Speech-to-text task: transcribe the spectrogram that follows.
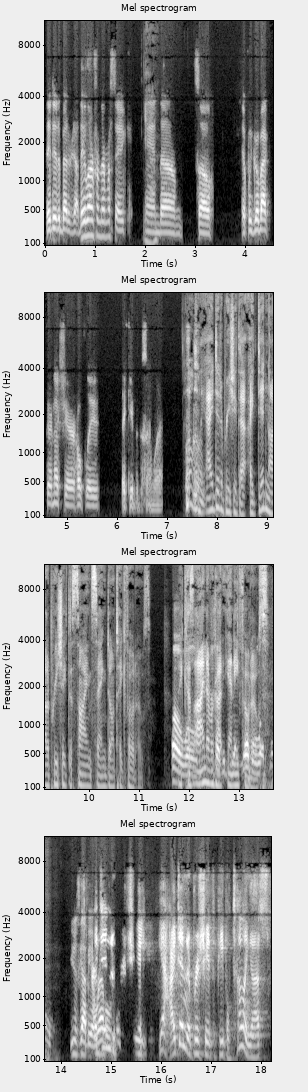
they did a better job. They learned from their mistake, Yeah. and um, so if we go back there next year, hopefully they keep it the same way. oh, Totally. I did appreciate that. I did not appreciate the sign saying don't take photos. Oh, Because well, I never got just have to any be rebel photos. You just got to be a I rebel. Yeah, I didn't appreciate the people telling us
